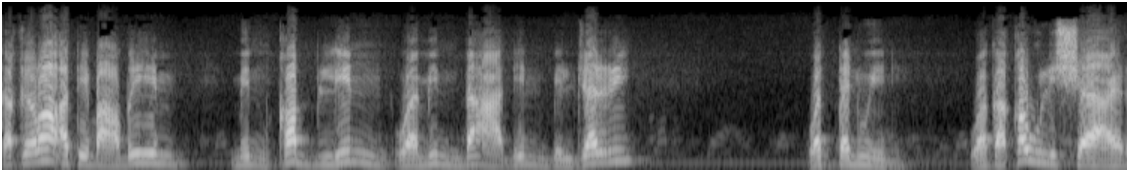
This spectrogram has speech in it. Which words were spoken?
كقراءة بعضهم من قبل ومن بعد بالجر والتنوين وكقول الشاعر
